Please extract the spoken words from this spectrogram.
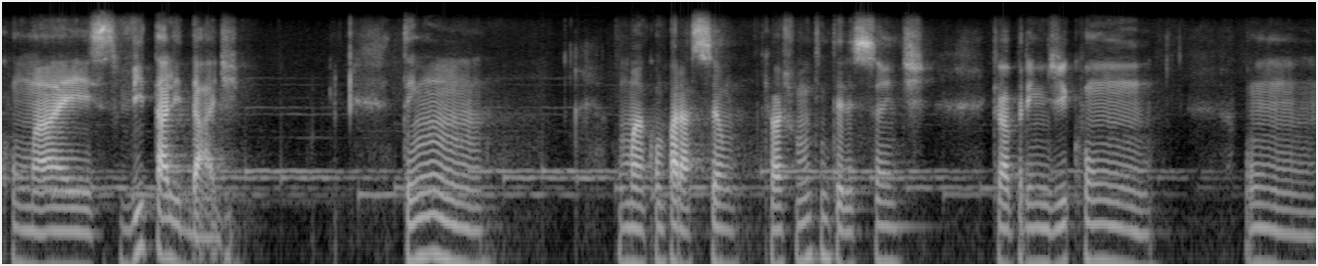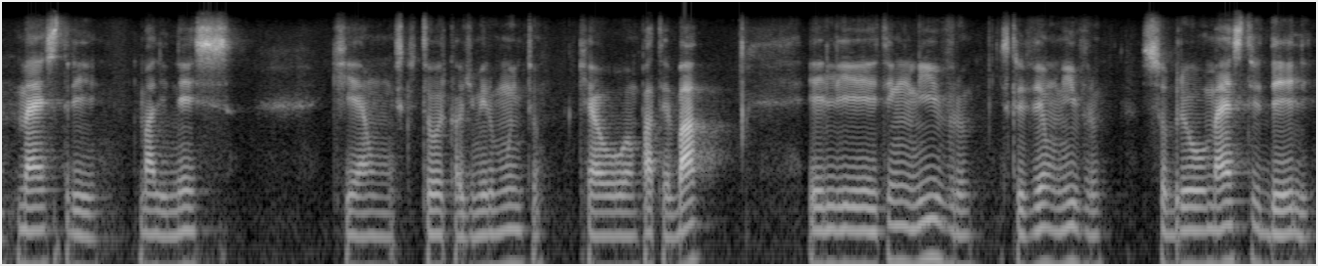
com mais vitalidade. Tem um, uma comparação que eu acho muito interessante que eu aprendi com um mestre malinês que é um escritor que eu admiro muito, que é o Ampateba ele tem um livro, escreveu um livro sobre o mestre dele,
